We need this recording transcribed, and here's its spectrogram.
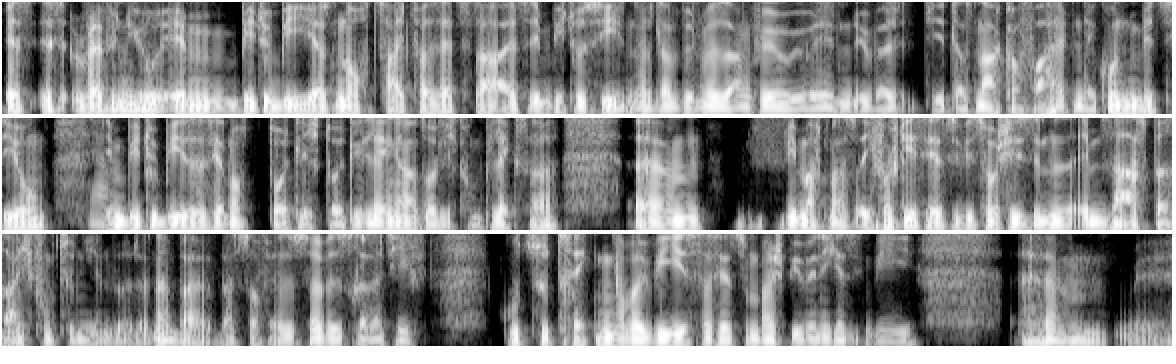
es ist Revenue im B2B jetzt noch zeitversetzter als im B2C. Ne? Da würden wir sagen, für, über, den, über die, das Nachkaufverhalten der Kundenbeziehung. Ja. Im B2B ist es ja noch deutlich, deutlich länger, deutlich komplexer. Ähm, wie macht man das? Ich verstehe es jetzt, wie zum Beispiel es im, im SaaS-Bereich funktionieren würde. Ne? Bei, bei Software as a Service ist relativ gut zu tracken, aber wie ist das jetzt zum Beispiel, wenn ich jetzt irgendwie ähm, äh,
